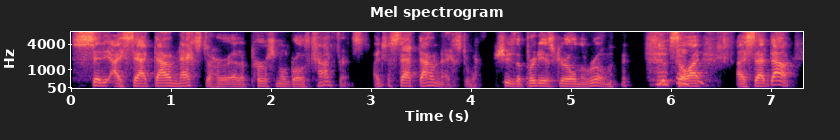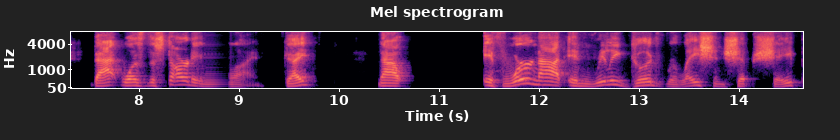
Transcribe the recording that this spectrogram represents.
sitting, I sat down next to her at a personal growth conference. I just sat down next to her. She's the prettiest girl in the room. so I, I sat down. That was the starting line. Okay. Now, if we're not in really good relationship shape,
